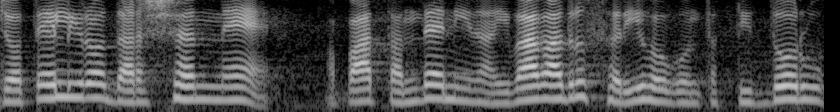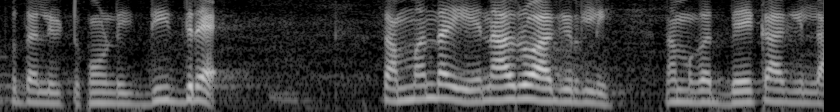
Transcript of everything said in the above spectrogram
ಜೊತೆಲಿರೋ ದರ್ಶನ್ನೇ, ಅಪ್ಪ, ತಂದೆ, ನೀನು ಇವಾಗಾದರೂ ಸರಿ ಹೋಗು ಅಂತ ತಿದ್ದೋ ರೂಪದಲ್ಲಿ ಇಟ್ಕೊಂಡಿದ್ದಿದ್ರೆ, ಸಂಬಂಧ ಏನಾದರೂ ಆಗಿರಲಿ, ನಮಗದು ಬೇಕಾಗಿಲ್ಲ.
